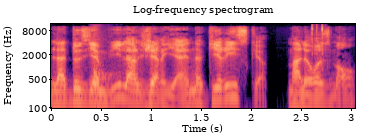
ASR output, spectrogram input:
la deuxième ville algérienne qui risque, malheureusement,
